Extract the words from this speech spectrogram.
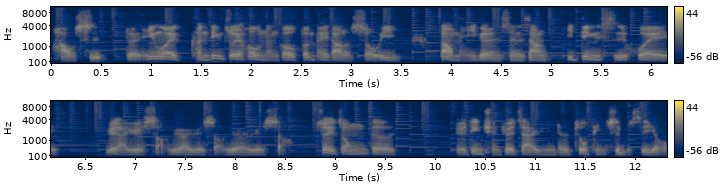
好事。对，因为肯定最后能够分配到的收益到每一个人身上，一定是会越来越少，越来越少，越来越少，最终的。决定权就在于你的作品是不是有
